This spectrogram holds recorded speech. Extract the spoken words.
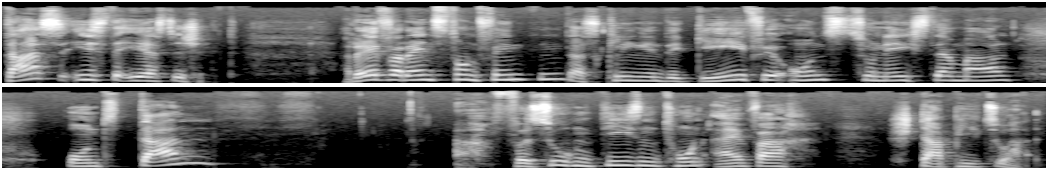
das ist der erste Schritt. Referenzton finden, das klingende G für uns zunächst einmal und dann ah, versuchen diesen Ton einfach stabil zu halten.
